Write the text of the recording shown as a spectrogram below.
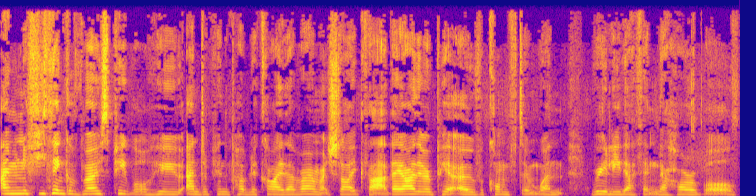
I mean, if you think of most people who end up in the public eye, they're very much like that. They either appear overconfident when really they think they're horrible,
